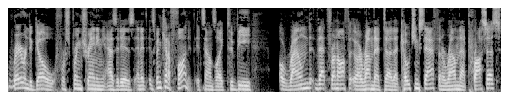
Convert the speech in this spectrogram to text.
raring to go for spring training as it is. And it, has been kind of fun, it, it, sounds like, to be around that front office, around that, uh, that coaching staff, and around that process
